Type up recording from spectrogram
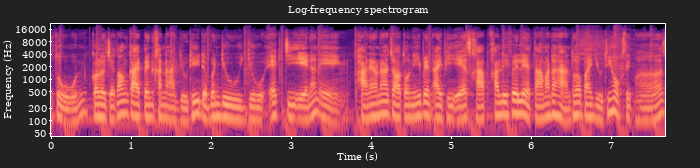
1200 ก็เลยจะต้องกลายเป็นขนาดอยู่ที่ WUXGA นั่นเองพาเนลหน้าจอตัวนี้เป็น IPS ครับคา refresh rate ตามมาตรฐานทั่วไปอยู่ที่ 60 Hz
